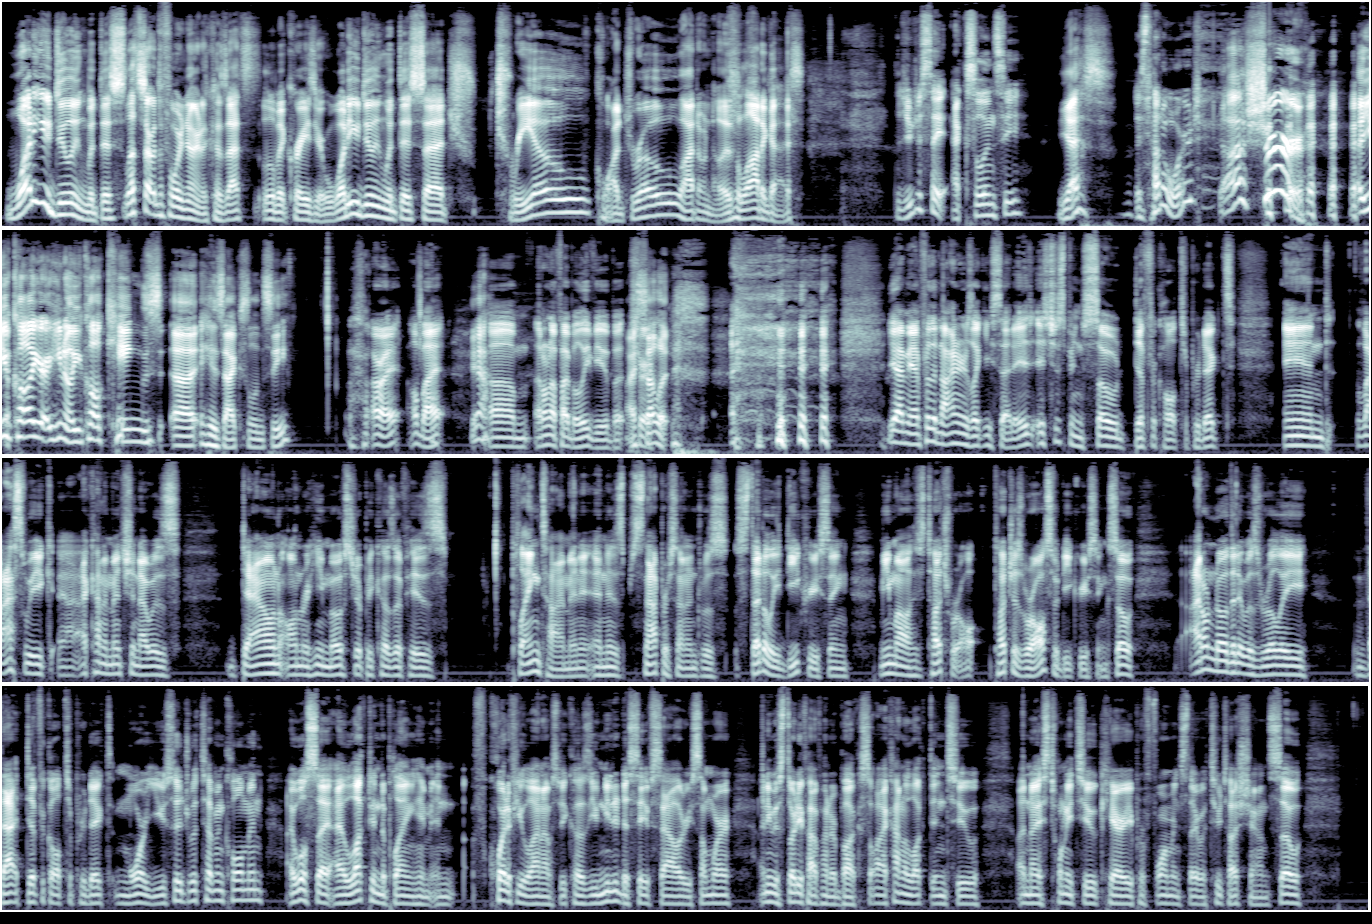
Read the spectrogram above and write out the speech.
What are you doing with this? Let's start with the 49ers because that's a little bit crazier. What are you doing with this uh, tr- trio, quadro? I don't know. There's a lot of guys. Did you just say excellency? Yes. Is that a word? Uh, sure. Uh, you call your, you know, you call Kings uh, His Excellency. All right, I'll buy it. Yeah. Um, I don't know if I believe you, but I sure. sell it. yeah, man. For the Niners, like you said, it, it's just been so difficult to predict. And last week, I kind of mentioned I was down on Raheem Mostert because of his playing time and and his snap percentage was steadily decreasing. Meanwhile, his touch were all, touches were also decreasing. So I don't know that it was really that difficult to predict more usage with Tevin Coleman. I will say I lucked into playing him in quite a few lineups because you needed to save salary somewhere, and he was thirty five hundred bucks. So I kind of lucked into a nice twenty two carry performance there with two touchdowns. So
